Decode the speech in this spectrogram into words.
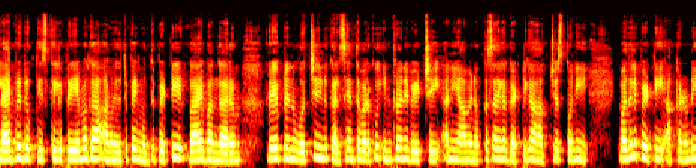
లైబ్రరీలోకి తీసుకెళ్ళి ప్రేమగా ఆమె నుదుటిపై ముద్దు పెట్టి బాయ్ బంగారం రేపు నేను వచ్చి నిన్ను కలిసేంత వరకు ఇంట్లోనే వెయిట్ చేయి అని ఆమెను ఒక్కసారిగా గట్టిగా హక్ చేసుకొని వదిలిపెట్టి అక్కడి నుండి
